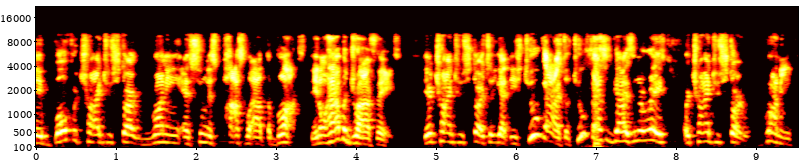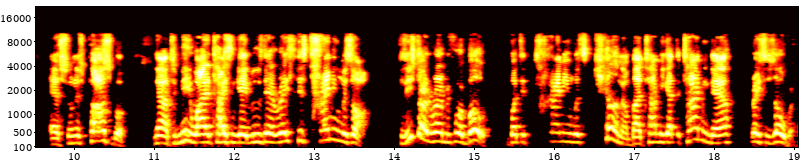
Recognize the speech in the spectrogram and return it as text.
They both are trying to start running as soon as possible out the blocks. They don't have a drive phase. They're trying to start. So you got these two guys, the two fastest guys in the race, are trying to start running as soon as possible. Now, to me, why did Tyson Gay lose that race? His timing was off because he started running before Bolt but the timing was killing him. By the time he got the timing down, race is over.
